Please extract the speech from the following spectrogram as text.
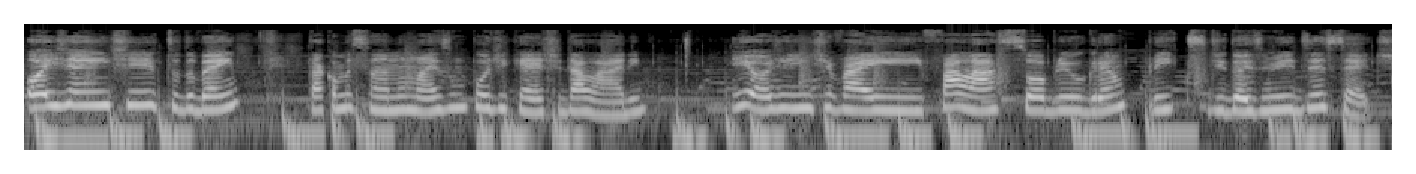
Oi, gente, tudo bem? Tá começando mais um podcast da Lari e hoje a gente vai falar sobre o Grand Prix de 2017.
